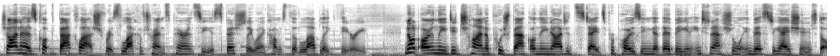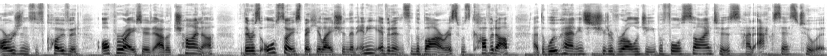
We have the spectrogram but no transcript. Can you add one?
China has copped backlash for its lack of transparency, especially when it comes to the lab leak theory. Not only did China push back on the United States proposing that there be an international investigation into the origins of COVID operated out of China, but there is also speculation that any evidence of the virus was covered up at the Wuhan Institute of Virology before scientists had access to it.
